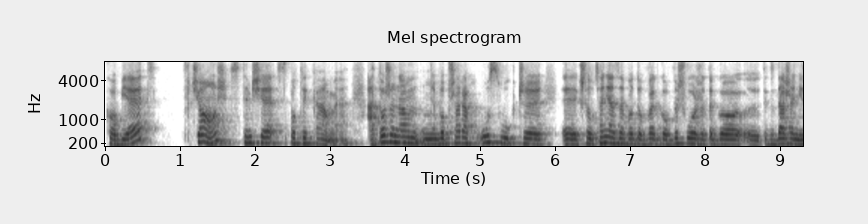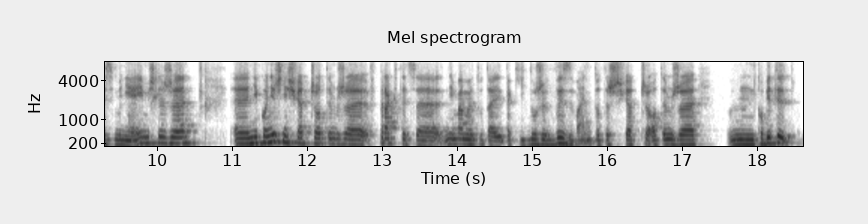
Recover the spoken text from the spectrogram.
kobiet, wciąż z tym się spotykamy. A to, że nam w obszarach usług czy e, kształcenia zawodowego wyszło, że tego, e, tych zdarzeń jest mniej, myślę, że niekoniecznie świadczy o tym, że w praktyce nie mamy tutaj takich dużych wyzwań. To też świadczy o tym, że mm, kobiety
